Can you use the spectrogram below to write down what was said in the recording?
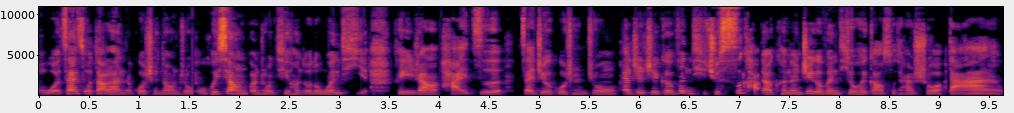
我在做导览的过程当中，我会向观众提很多的问题，可以让孩子在这个过程中带着这个问题去思考。那可能这个问题会告诉他说答案。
